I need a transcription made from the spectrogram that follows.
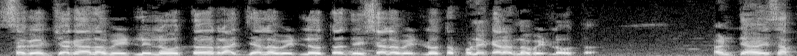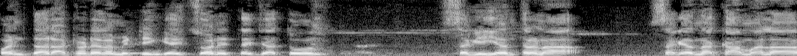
सगळं जगाला वेढलेलं होतं राज्याला वेढलं होतं देशाला वेढलं होतं पुणेकरांना वेढलं होतं. आणि त्यावेळेस आपण दर आठवड्याला मिटिंग घ्यायचो आणि त्याच्यातून सगळी यंत्रणा सगळ्यांना कामाला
